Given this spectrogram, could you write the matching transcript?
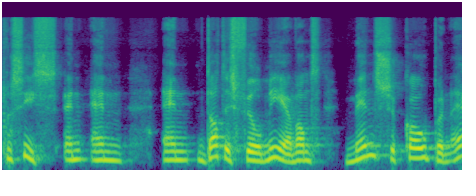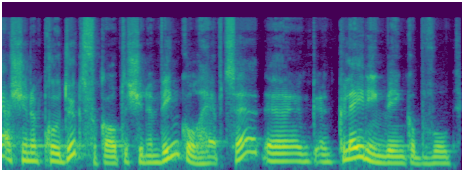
precies. En, en, en dat is veel meer. Want mensen kopen, hè, als je een product verkoopt, als je een winkel hebt, hè, eh, een, een kledingwinkel bijvoorbeeld.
